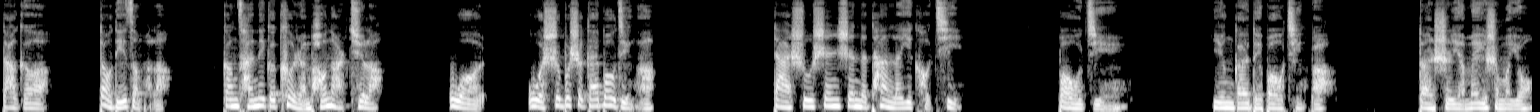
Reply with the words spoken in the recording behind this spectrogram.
大哥，到底怎么了？刚才那个客人跑哪儿去了？我，我是不是该报警啊？大叔深深的叹了一口气：“报警。”应该得报警吧，但是也没什么用，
